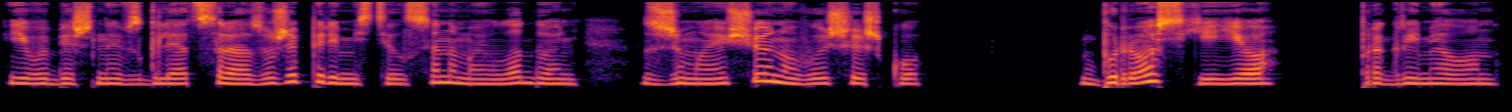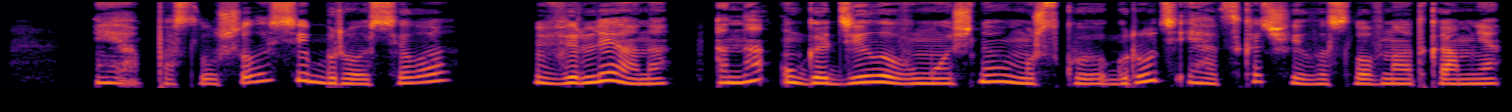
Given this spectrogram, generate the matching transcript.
Его бешеный взгляд сразу же переместился на мою ладонь, сжимающую новую шишку. «Брось ее!» — прогремел он. Я послушалась и бросила Верлиана. Она угодила в мощную мужскую грудь и отскочила, словно от камня.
